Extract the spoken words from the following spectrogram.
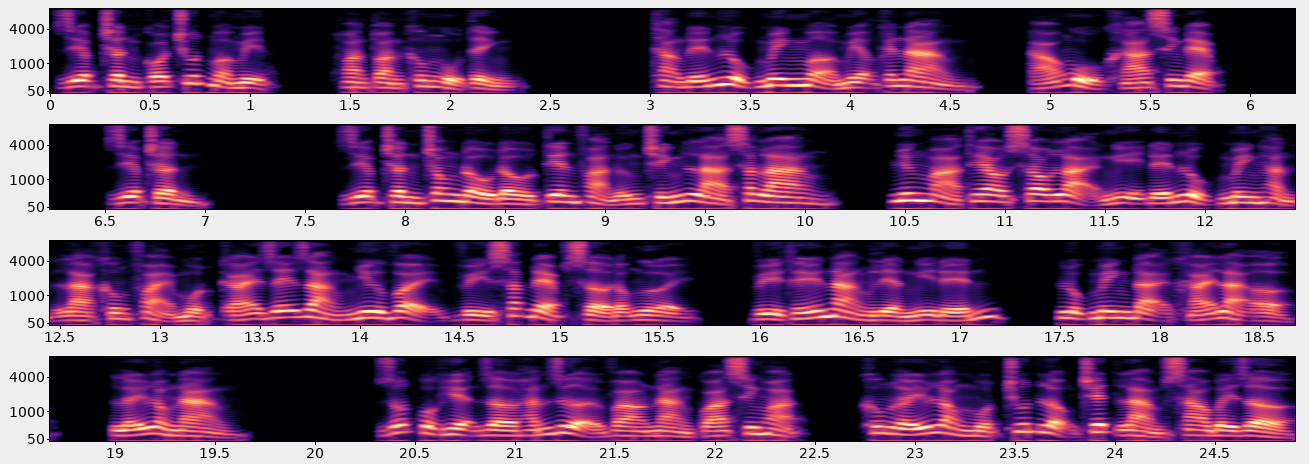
Diệp Trần có chút mờ mịt, hoàn toàn không ngủ tỉnh. Thẳng đến Lục Minh mở miệng khen nàng, áo ngủ khá xinh đẹp. Diệp Trần. Diệp Trần trong đầu đầu tiên phản ứng chính là sắc lang, nhưng mà theo sau lại nghĩ đến Lục Minh hẳn là không phải một cái dễ dàng như vậy vì sắc đẹp sở động người, vì thế nàng liền nghĩ đến, Lục Minh đại khái là ở, lấy lòng nàng. Rốt cuộc hiện giờ hắn dựa vào nàng quá sinh hoạt, không lấy lòng một chút lộng chết làm sao bây giờ.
